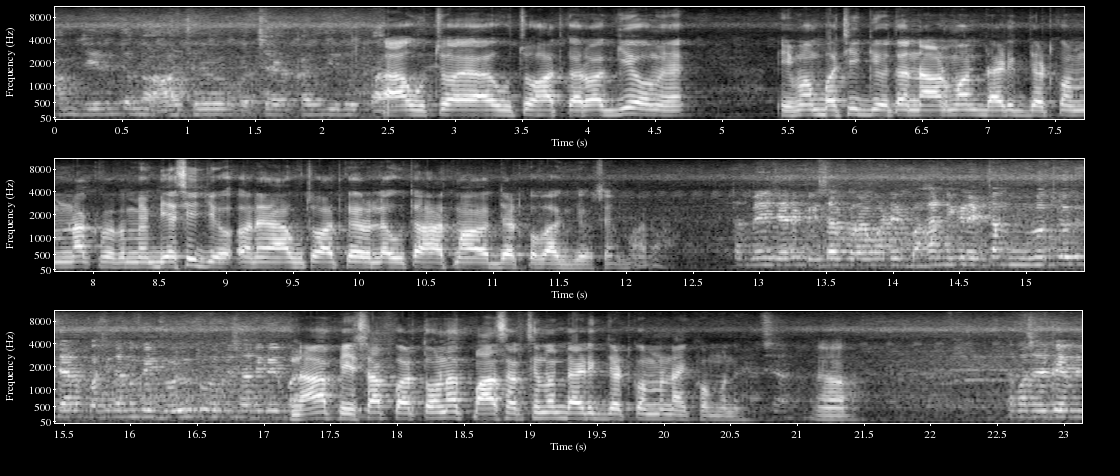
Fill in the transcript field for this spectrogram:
આમ જે રીતે હાથ વચ્ચે કરી દીધો આ ઊંચો ઊંચો હાથ કરવા ગયો મેં. એમાં બચી ગયો તો નાળમાં ડાયરેક્ટ ઝટકો નાખતો તો મેં બેસી ગયો અને આ ઊંચો હાથ કર્યો એટલે ઊંચા હાથમાં ઝટકો વાગી ગયો છે મારો. તમે જ્યારે પેશાબ કરવા માટે બહાર નીકળે એટલા હુમલો થયો કે ત્યાર પછી તમે કંઈ જોયું હતું? એમની સાથે કંઈ ના પેશાબ કરતો ને પાછળથી ડાયરેક્ટ ઝટકો મેં નાખ્યો મને. હા. તમારા સાથે કંઈ એમની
